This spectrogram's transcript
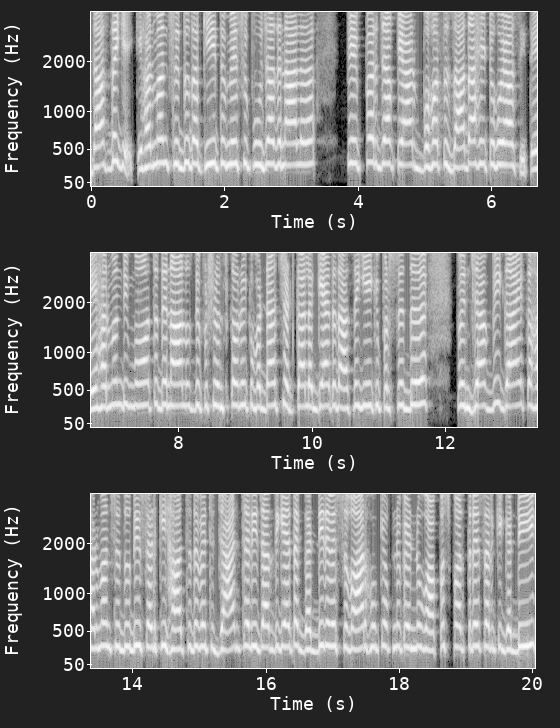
ਦੱਸ ਦਈਏ ਕਿ ਹਰਮਨ ਸਿੱਧੂ ਦਾ ਗੀਤ ਮਿਸ ਪੂਜਾ ਦੇ ਨਾਲ ਪੇਪਰ ਜਾਂ ਪਿਆਰ ਬਹੁਤ ਜ਼ਿਆਦਾ ਹਿੱਟ ਹੋਇਆ ਸੀ ਤੇ ਹਰਮਨ ਦੀ ਮੌਤ ਦੇ ਨਾਲ ਉਸਦੇ ਪ੍ਰਸ਼ੰਸਕਾਂ ਨੂੰ ਇੱਕ ਵੱਡਾ ਝਟਕਾ ਲੱਗਿਆ ਤੇ ਦੱਸ ਦਈਏ ਕਿ ਪ੍ਰਸਿੱਧ ਪੰਜਾਬੀ ਗਾਇਕ ਹਰਮਨ ਸਿੱਧੂ ਦੀ ਸੜਕੀ ਹਾਦਸੇ ਦੇ ਵਿੱਚ ਜਾਨ ਚਲੀ ਜਾਂਦੀ ਹੈ ਤਾਂ ਗੱਡੀ ਦੇ ਵਿੱਚ ਸਵਾਰ ਹੋ ਕੇ ਆਪਣੇ ਪਿੰਡ ਨੂੰ ਵਾਪਸ ਪਰਤ ਰਹੇ ਸਨ ਕਿ ਗੱਡੀ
